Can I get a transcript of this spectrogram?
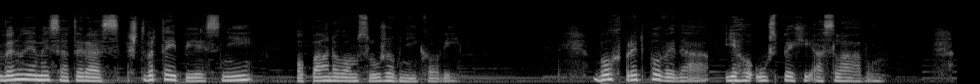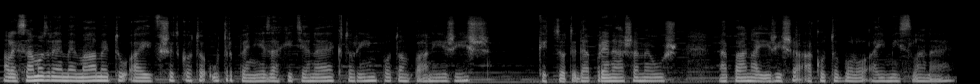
Venujeme sa teraz štvrtej piesni o pánovom služobníkovi. Boh predpovedá jeho úspechy a slávu. Ale samozrejme máme tu aj všetko to utrpenie zachytené, ktorým potom pán Ježiš, keď to teda prenášame už na pána Ježiša, ako to bolo aj myslené,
